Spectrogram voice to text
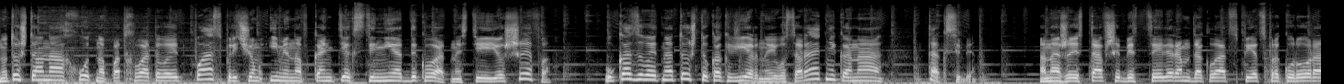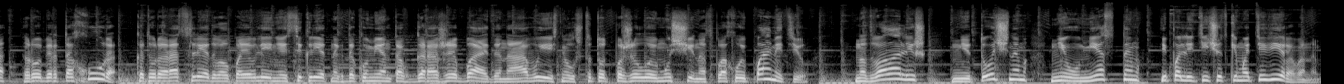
Но то, что она охотно подхватывает пас, причем именно в контексте неадекватности ее шефа, указывает на то, что как верный его соратник она так себе – она же и ставший бестселлером доклад спецпрокурора Роберта Хура, который расследовал появление секретных документов в гараже Байдена, а выяснил, что тот пожилой мужчина с плохой памятью, назвала лишь неточным, неуместным и политически мотивированным.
